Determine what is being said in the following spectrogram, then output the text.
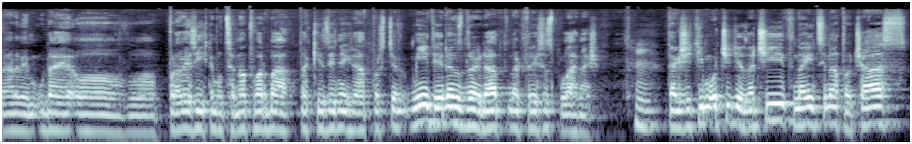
já nevím, údaje o, o prověřích nebo cenotvorba, taky z jiných dat. Prostě mít jeden zdroj dat, na který se spolehneš. Hmm. Takže tím určitě začít, najít si na to čas,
